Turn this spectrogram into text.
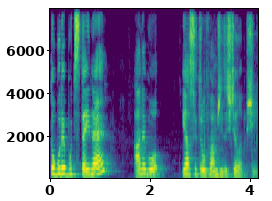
to bude buď stejné, anebo já si troufám říct ještě lepší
